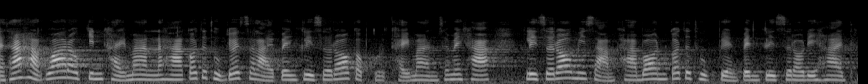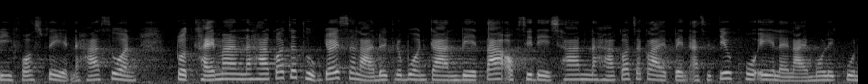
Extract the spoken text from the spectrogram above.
แต่ถ้าหากว่าเรากินไขมันนะคะ ก็จะถูกย่อยสลายเป็นกลีเซอรอลกับกรดไขมันใช่ไหมคะ กลีเซอรอลมี 3 คาร์บอน ก็จะถูกเปลี่ยนเป็น glyceraldehyde 3-phosphate นะคะ ส่วนกรดไขมันนะคะ ก็จะถูกย่อยสลายโดยกระบวนการ beta oxidation นะคะ ก็จะกลายเป็น acetyl CoA หลาย ๆ โมเลกุล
